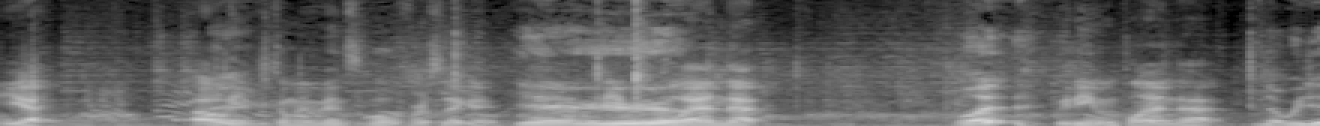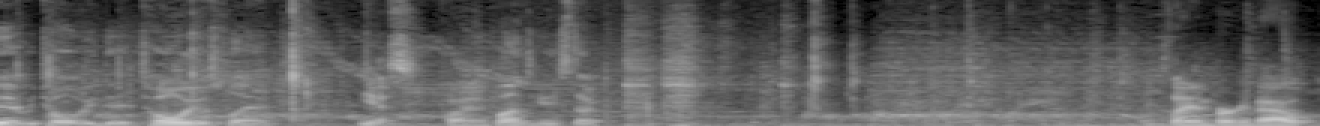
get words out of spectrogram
Yeah. Oh, we become invincible for a second. Yeah. We plan that. What? We didn't even plan that. No, we did. We totally did. Totally was planned. Yes, plan. Plan's getting stuck. Plan burned out.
